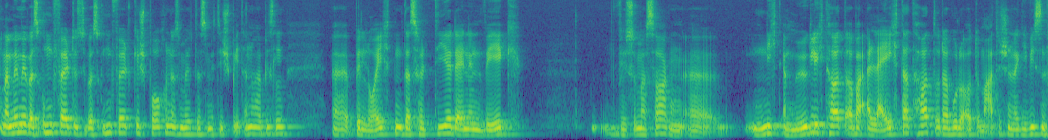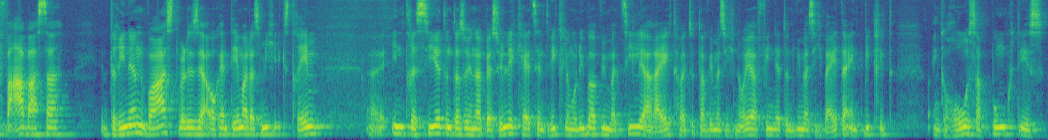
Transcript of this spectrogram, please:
wir haben über das Umfeld, du hast über das Umfeld gesprochen, das das möchte ich später noch ein bisschen äh, beleuchten, dass halt dir deinen Weg, wie soll man sagen, äh, nicht ermöglicht hat, aber erleichtert hat oder wo du automatisch in einem gewissen Fahrwasser drinnen warst, weil das ist ja auch ein Thema, das mich extrem äh, interessiert und also in der Persönlichkeitsentwicklung und überhaupt, wie man Ziele erreicht heutzutage, wie man sich neu erfindet und wie man sich weiterentwickelt, ein großer Punkt ist.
